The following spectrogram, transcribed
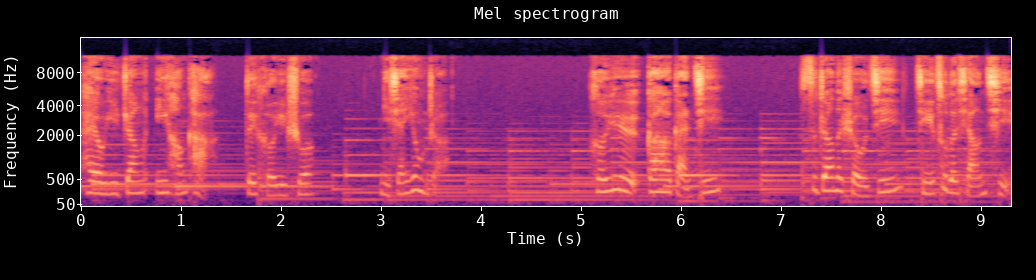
还有一张银行卡，对何玉说：“你先用着。”何玉刚要感激，四张的手机急促的响起，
